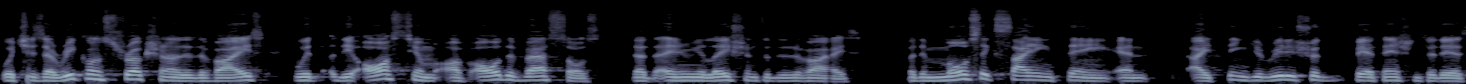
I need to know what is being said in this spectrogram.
which is a reconstruction of the device with the ostium of all the vessels that are in relation to the device. But the most exciting thing and I think you really should pay attention to this.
